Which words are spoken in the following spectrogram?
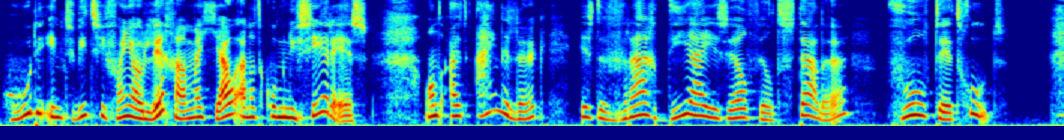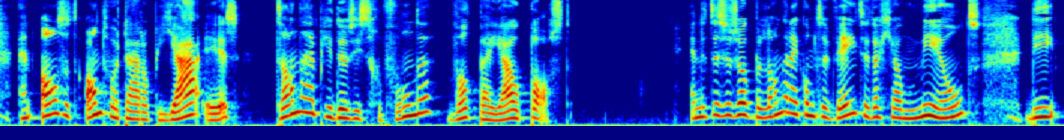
hoe de intuïtie van jouw lichaam met jou aan het communiceren is. Want uiteindelijk is de vraag die jij jezelf wilt stellen: voelt dit goed? En als het antwoord daarop ja is, dan heb je dus iets gevonden wat bij jou past. En het is dus ook belangrijk om te weten dat jouw mild, die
